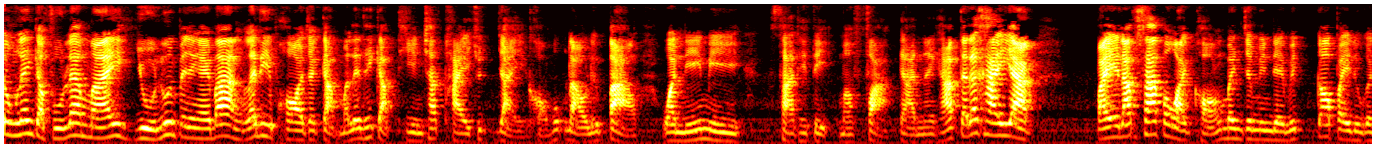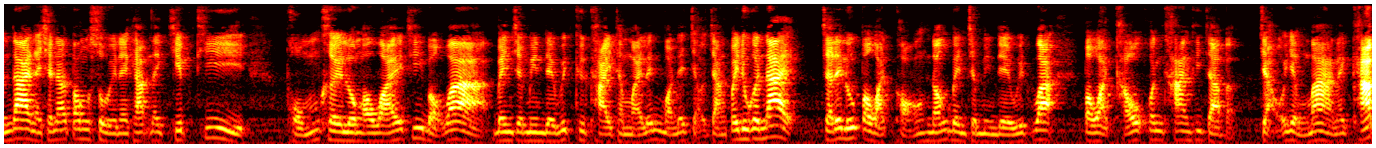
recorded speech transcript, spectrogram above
ลงเล่นกับฟูลแลมไหม อยู่นู่นเป็นยังไงบ้าง และดีพอจะกลับมาเล่นให้กับทีมชาติไทยชุดใหญ่ของพวกเราหรือเปล่า วันนี้มี สถิติมาฝากกันนะครับ แต่ถ้าใครอยากไปรับทราบประวัติของเบนจามินเดวิดก็ไปดูกันได้ในช anel ต้องซุยนะครับ ในคลิปที่ผมเคยลงเอาไว้ที่บอกว่าเบนจามินเดวิดคือใครทำไมเล่นบอลได้เจ๋วจังไปดูกันได้ จะได้รู้ประวัติของน้องเบนจามินเดวิดว่าประวัติเขาค่อนข้างที่จะแบบเจ๋วอย่างมากนะครับ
